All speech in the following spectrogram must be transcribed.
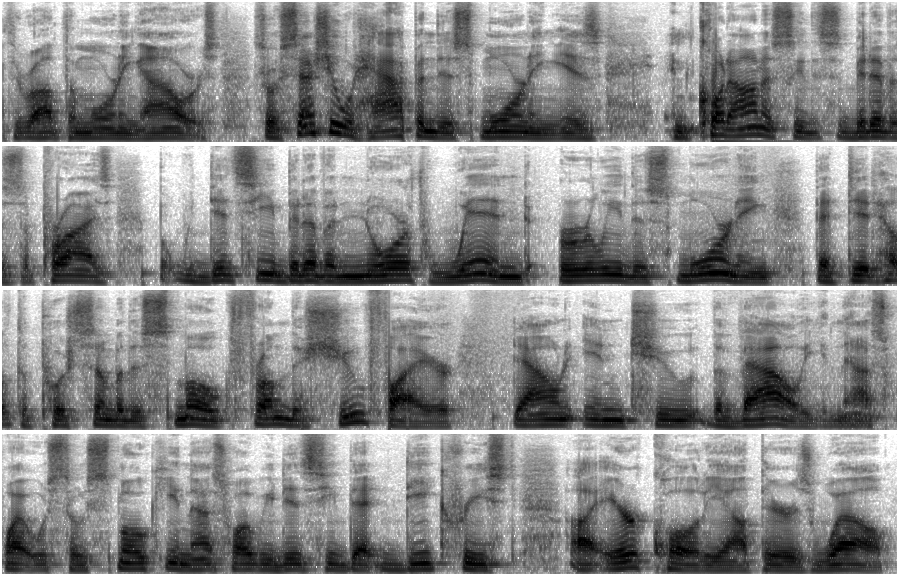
throughout the morning hours. So essentially what happened this morning is, and quite honestly, this is a bit of a surprise, but we did see a bit of a north wind early this morning that did help to push some of the smoke from the shoe fire down into the valley. And that's why it was so smoky, and that's why we did see that decreased uh, air quality out there as well.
